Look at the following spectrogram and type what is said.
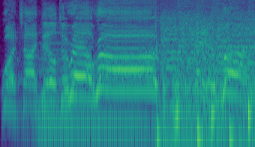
Once I built a railroad, it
